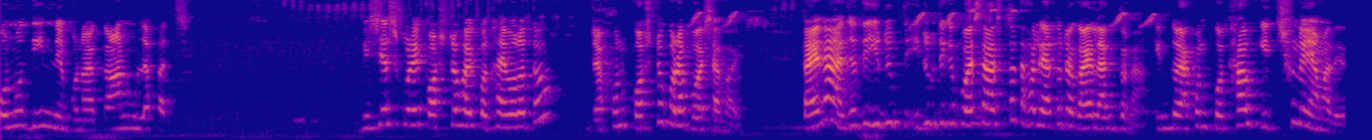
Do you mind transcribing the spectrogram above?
কোনো দিন নেব না কান মুলা খাচ্ছি। বিশেষ করে কষ্ট হয় কোথায় বলো তো? যখন কষ্ট করে পয়সা হয়। তাই না? যদি ইউটিউব ইউটিউব থেকে পয়সা আসতো তাহলে এতটা গায়ে লাগতো না। কিন্তু এখন কোথাও কিচ্ছু নেই আমাদের।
